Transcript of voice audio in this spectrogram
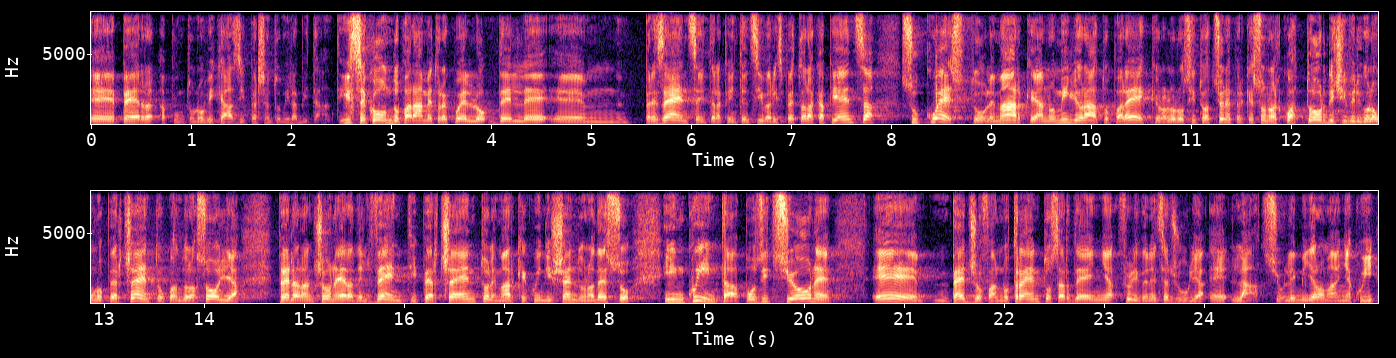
eh, per appunto nuovi casi per 100.000 abitanti. Il secondo parametro è quello delle ehm, presenze in terapia intensiva rispetto alla capienza. Su questo le Marche hanno migliorato parecchio la loro situazione perché sono al 14,1% quando la soglia per l'arancione era del 20%, le Marche quindi scendono adesso in quinta posizione e peggio fanno Trento, Sardegna, Friuli Venezia Giulia e Lazio. L'Emilia Romagna qui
